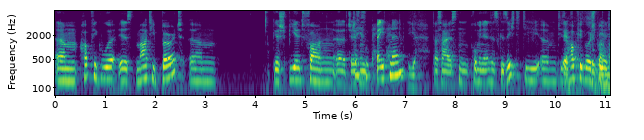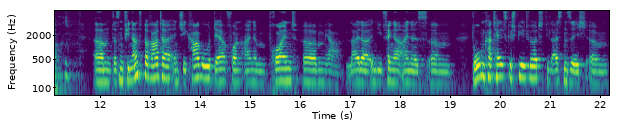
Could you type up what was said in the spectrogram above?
Ähm, Hauptfigur ist Marty Bird. Ähm, gespielt von äh, Jason, Jason Bateman. Bateman. Ja. Das heißt, ein prominentes Gesicht, die ähm, diese der Hauptfigur spielt. Ähm, das ist ein Finanzberater in Chicago, der von einem Freund ähm, ja leider in die Fänge eines ähm, Drogenkartells gespielt wird. Die leisten sich ähm,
